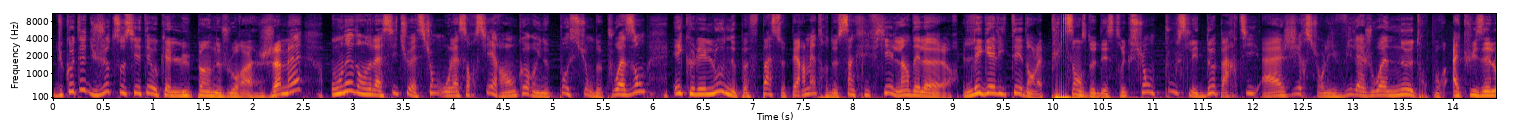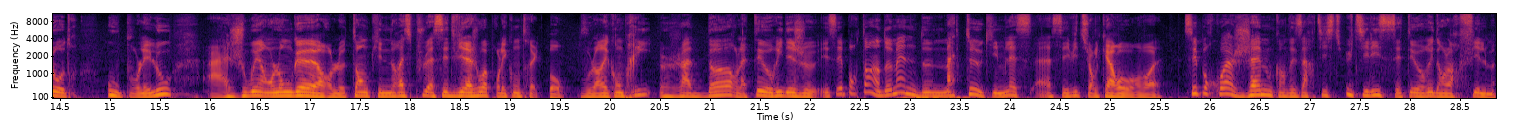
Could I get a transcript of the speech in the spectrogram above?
Du côté du jeu de société auquel Lupin ne jouera jamais, on est dans la situation où la sorcière a encore une potion de poison et que les loups ne peuvent pas se permettre de sacrifier l'un des leurs. L'égalité dans la puissance de destruction pousse les deux parties à agir sur les villageois neutres pour accuser l'autre, ou pour les loups, à jouer en longueur le temps qu'il ne reste plus assez de villageois pour les contrer. Bon, vous l'aurez compris, j'adore la théorie des jeux, et c'est pourtant un domaine de matheux qui me laisse assez vite sur le carreau en vrai. C'est pourquoi j'aime quand des artistes utilisent ces théories dans leurs films.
